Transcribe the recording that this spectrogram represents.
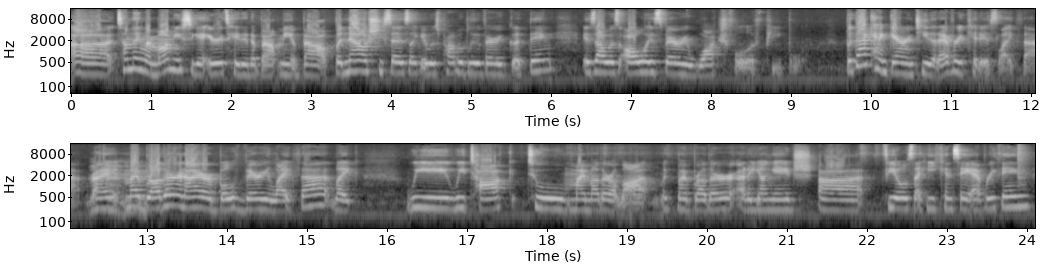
uh, something my mom used to get irritated about me about, but now she says like it was probably a very good thing, is I was always very watchful of people. But that can't guarantee that every kid is like that, right? Mm-hmm. My brother and I are both very like that. Like we we talk to my mother a lot. Like my brother at a young age uh, feels that he can say everything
